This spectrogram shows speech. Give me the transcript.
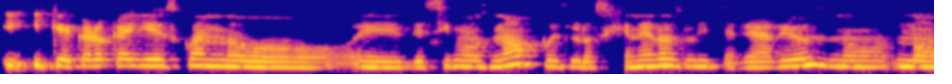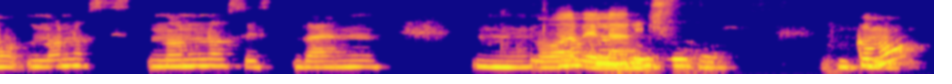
Y, que creo que ahí es cuando eh, decimos, no, pues los géneros literarios no, no, no, nos, no nos dan... Mm, no el ¿Cómo?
